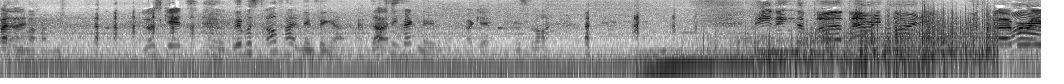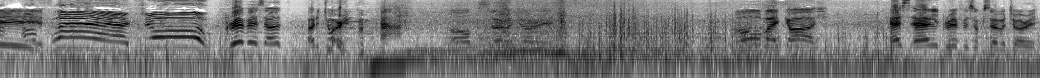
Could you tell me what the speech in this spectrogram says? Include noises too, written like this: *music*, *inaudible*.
Leinwand ein. *laughs* Los geht's. Du musst draufhalten den Finger. Darfst nicht wegnehmen. Okay. Du musst drauf. *laughs* Leaving the Burberry Party with Burberry. a flag, Joe! Griffiths Auditorium. *laughs* Observatory. Oh my gosh. SL Griffiths Observatory.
